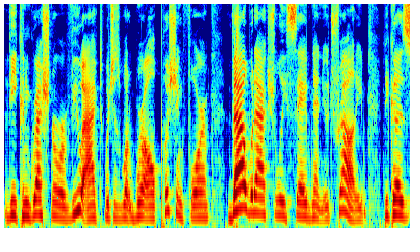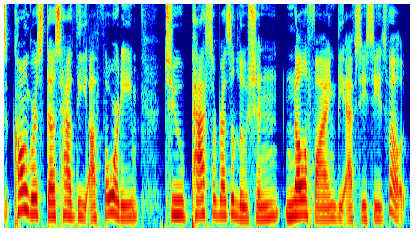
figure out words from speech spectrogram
The Congressional Review Act, which is what we're all pushing for, that would actually save net neutrality because Congress does have the authority to pass a resolution nullifying the FCC's vote.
